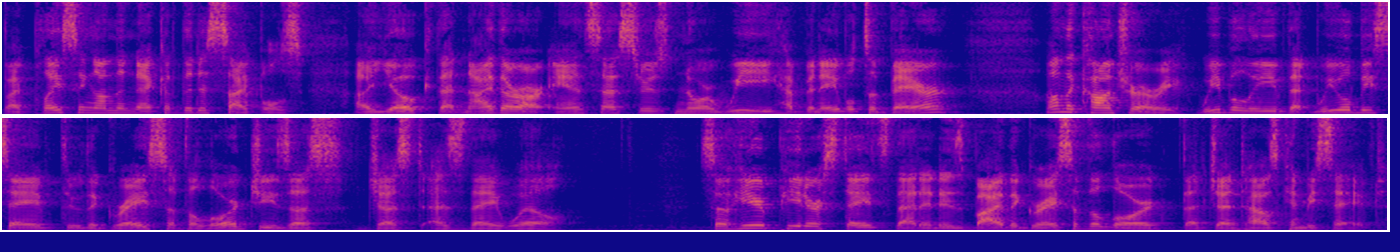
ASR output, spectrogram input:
by placing on the neck of the disciples a yoke that neither our ancestors nor we have been able to bear? On the contrary, we believe that we will be saved through the grace of the Lord Jesus, just as they will. So here Peter states that it is by the grace of the Lord that Gentiles can be saved,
